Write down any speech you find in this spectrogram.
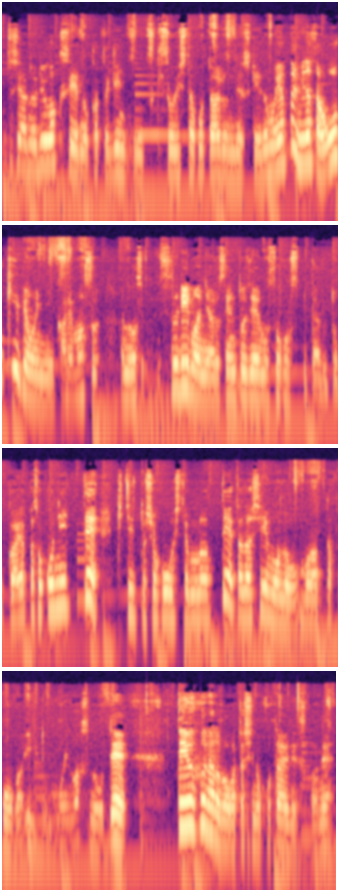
私、あの、留学生の方、現地に付き添いしたことあるんですけれども、やっぱり皆さん大きい病院に行かれます。あの、スリーマンにあるセントジェームスホスピタルとか、やっぱそこに行って、きちっと処方してもらって、正しいものをもらった方がいいと思いますので、っていう風なのが私の答えですかね。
